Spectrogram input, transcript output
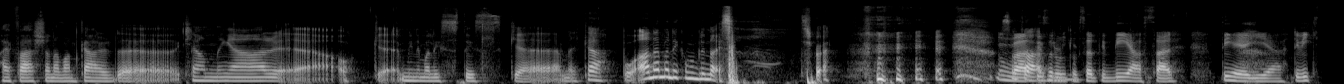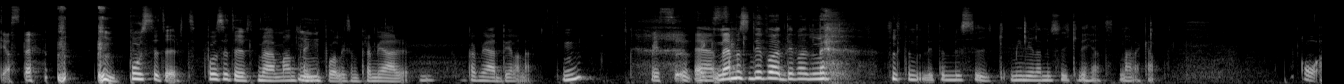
high fashion avantgarde-klänningar eh, och eh, minimalistisk makeup. Och, ah, nej, men det kommer bli nice, tror jag. Det är så roligt också att det är det, så här, det är det viktigaste. Positivt, positivt men man Mm. tänker på liksom premiär, premiärdelarna. Mm. Precis, Eh, nej, men så det var, det var en liten, liten musik, min lilla musiknyhet den här veckan. Åh,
